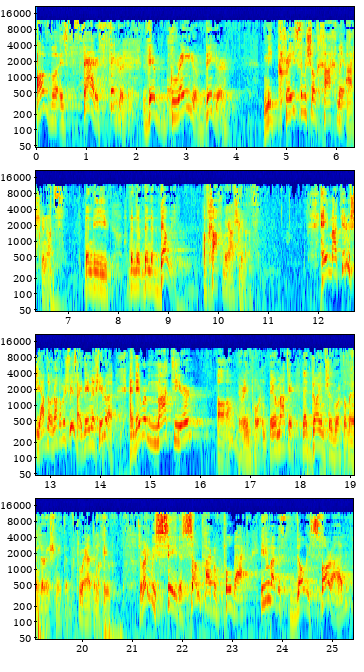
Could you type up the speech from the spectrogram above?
ava, is fatter, thicker. They're greater, bigger Mikresim shel Chachme Ashkenaz. Than the, than the, than the belly of Chachme Ashkenaz. Hey matir sheyavdo anacham mishvis haydei mechira. And they were matir, ah, very important, they were matir, that Goyim should work the land during Shemitah, through Ehad Mechira. So already we see there's some type of pullback, even by this Doli Sfarad,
